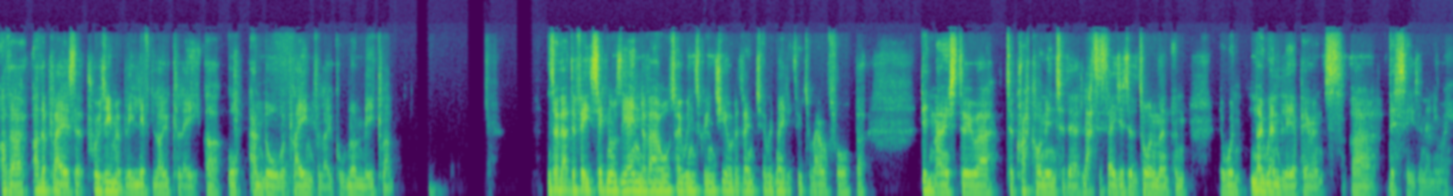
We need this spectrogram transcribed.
other other players that presumably lived locally uh, or and or were playing for local non-league club. And so that defeat signals the end of our auto windscreen shield adventure. We've made it through to round four, but didn't manage to uh, to crack on into the latter stages of the tournament and there wouldn't no Wembley appearance uh, this season anyway.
